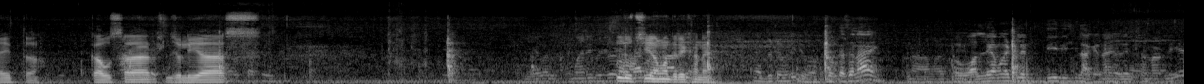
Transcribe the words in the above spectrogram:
এই তো কাউসার জুলিয়াস। লুচি আমাদের এখানে। তোর কাছে নাই ওয়ালে আমার এটা দিয়ে দিছি লাগে না? ইলেকশন মার লিয়ে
